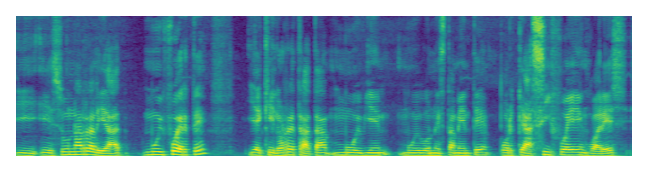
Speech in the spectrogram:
y es una realidad muy fuerte y aquí lo retrata muy bien, muy honestamente, porque así fue en Juárez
